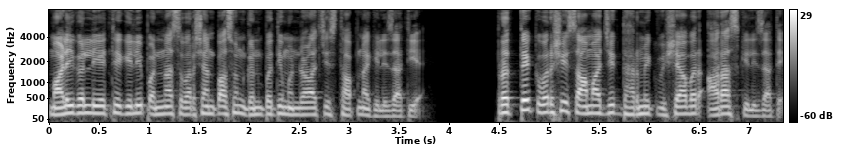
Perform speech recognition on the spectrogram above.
माळीगल्ली येथे गेली पन्नास वर्षांपासून गणपती मंडळाची स्थापना केली जाते प्रत्येक वर्षी सामाजिक धार्मिक विषयावर आरास केली जाते.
